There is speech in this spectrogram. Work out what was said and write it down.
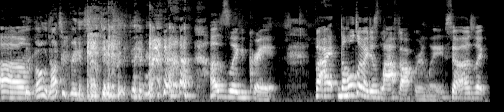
Um, Like, oh, that's a great incentive right there. I was like, great. But I, the whole time I just laughed awkwardly. So I was like,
